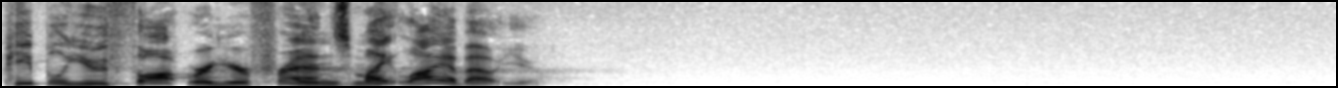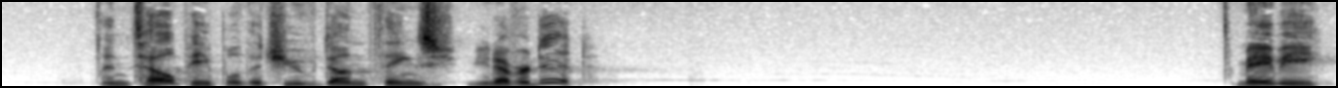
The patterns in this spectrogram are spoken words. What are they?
people you thought were your friends might lie about you. And tell people that you've done things you never did. Maybe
